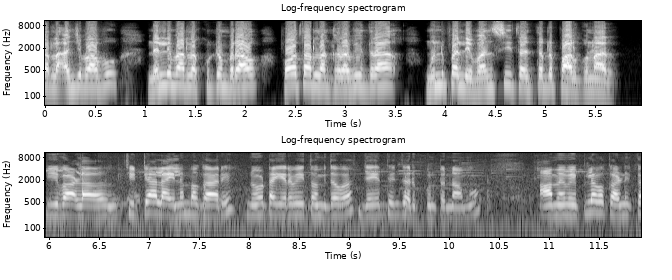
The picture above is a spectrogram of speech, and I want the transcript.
సుధాకర్ల అంజిబాబు నెల్లిమర్ల కుటుంబరావు పోతర్లంక రవీంద్ర మునిపల్లి వంశీ తదితరులు పాల్గొన్నారు. ఇవాళ చిట్యాల ఐలమ్మ గారి నూట ఇరవై తొమ్మిదవ జయంతిని జరుపుకుంటున్నాము. ఆమె విప్లవ కణిక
